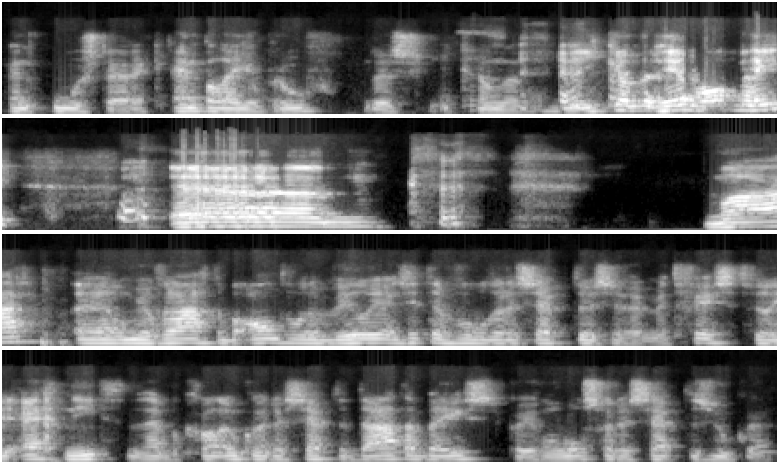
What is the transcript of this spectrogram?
en oersterk en paleoproef. Dus je kan, er, je kan er heel wat mee. Ehm, maar eh, om je vraag te beantwoorden, wil je, zit er bijvoorbeeld een recept tussen met vis? Dat wil je echt niet. Dan heb ik gewoon ook een receptendatabase. Dan kun je gewoon losse recepten zoeken.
